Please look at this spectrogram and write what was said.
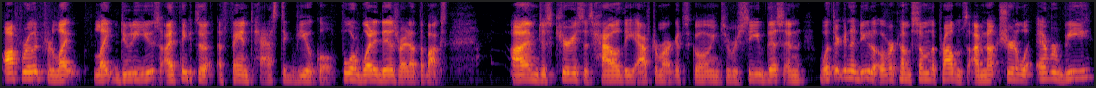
Off road for light light duty use, I think it's a, a fantastic vehicle for what it is right out the box. I'm just curious as how the aftermarket's going to receive this and what they're going to do to overcome some of the problems. I'm not sure it will ever be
